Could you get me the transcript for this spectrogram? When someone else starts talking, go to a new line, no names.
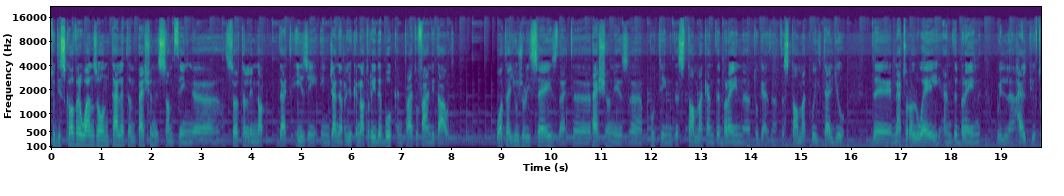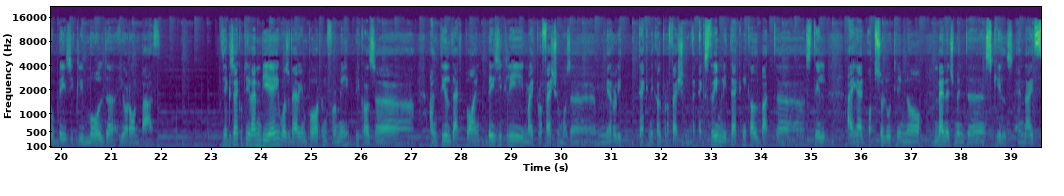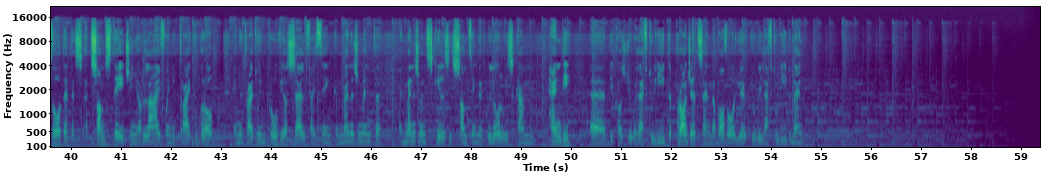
to discover one's own talent and passion is something uh, certainly not that easy in general. You cannot read a book and try to find it out. What I usually say is that uh, passion is uh, putting the stomach and the brain uh, together. The stomach will tell you the natural way, and the brain will uh, help you to basically mold uh, your own path. The executive MBA was very important for me because uh, until that point, basically my profession was a merely technical profession, extremely technical, but uh, still I had absolutely no management uh, skills. And I thought that at some stage in your life, when you try to grow and you try to improve yourself, I think management uh, and management skills is something that will always come handy uh, Uh, because you will have to lead projects and above all, you, have, you will have to lead men.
